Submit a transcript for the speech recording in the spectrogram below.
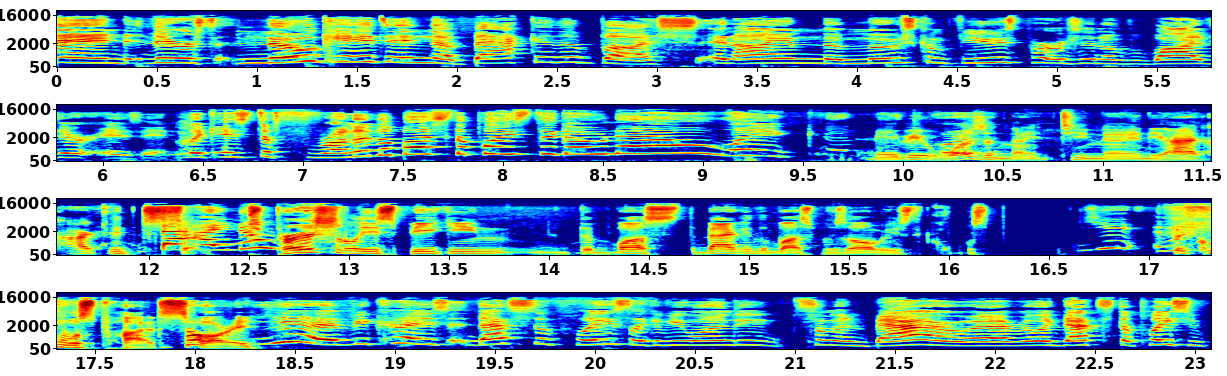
and there's no kids in the back of the bus, and I am the most confused person of why there isn't. Like, is the front of the bus the place to go now? Like, Maybe it was in 1990. I I could say, I know- personally speaking, the bus, the back of the bus was always the coolest, yeah. the cool spot. Sorry. Yeah, because that's the place. Like, if you want to do something bad or whatever, like that's the place. You,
